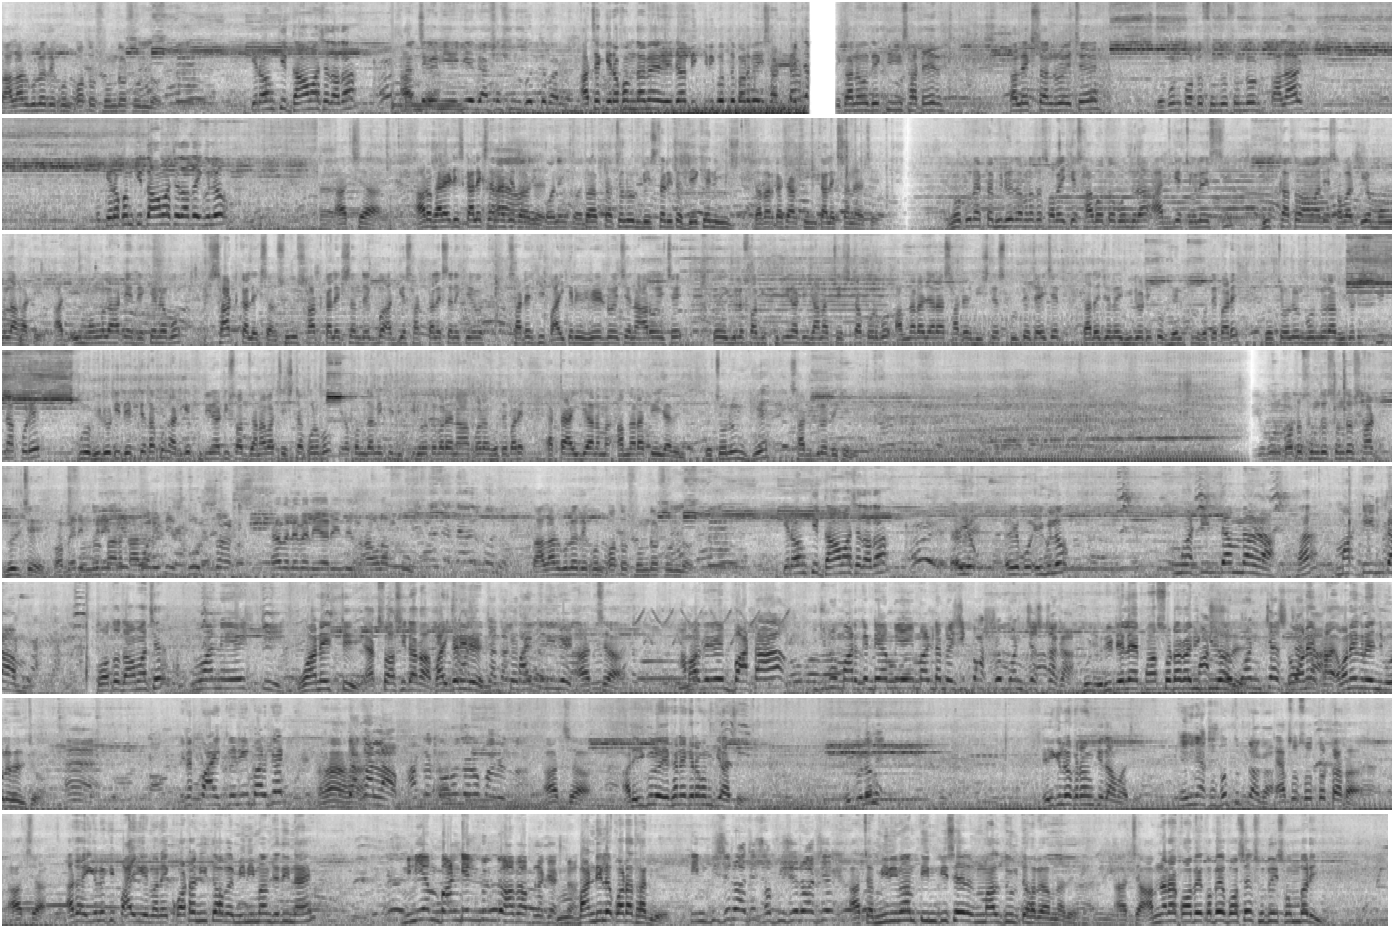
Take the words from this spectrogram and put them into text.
কালারগুলো দেখুন কত সুন্দর সুন্দর। কীরকম কি দাম আছে দাদা? থেকে নিয়ে গিয়ে ব্যবসা শুরু করতে পারবেন আচ্ছা কীরকম দামে এটা বিক্রি করতে পারবে এই শার্টটা? এখানেও দেখি শার্টের কালেকশন রয়েছে। দেখুন কত সুন্দর সুন্দর কালার তো কীরকম কি দাম আছে দাদা এগুলো? আচ্ছা আরও ভ্যারাইটিস কালেকশন আছে তো হ্যাঁ, একটা চলুন বিস্তারিত দেখে নিই দাদার কাছে আর কি কালেকশন আছে। নতুন একটা ভিডিওতে আপনাদের সবাইকে স্বাগত বন্ধুরা। আজকে চলে এসেছি বিখ্যাত আমাদের সবার প্রিয় মংলা হাটে আজ এই মংলা হাটে দেখে নেব শার্ট কালেকশন। শুধু শার্ট কালেকশন দেখব, আজকে শার্ট কালেকশানে কী শার্টের কি পাইকারি রেট রয়েছে, না রয়েছে, তো এগুলো সবই খুঁটিনাটি জানার চেষ্টা করব। আপনারা যারা শার্টের বিজনেস খুলতে চাইছেন, তাদের জন্য এই ভিডিওটি খুব হেল্পফুল হতে পারে। তো চলুন বন্ধুরা, ভিডিওটি স্কিপ না করে পুরো ভিডিওটি দেখতে থাকুন। আজকে খুঁটিনাটি সব জানাবার চেষ্টা করব, কীরকম দামে কি বিক্রি হতে পারে, না করা হতে পারে, একটা আইডিয়া আপনারা পেয়ে যাবেন। তো চলুন গিয়ে শার্টগুলো দেখে নিন দেখুন কত সুন্দর সুন্দর শার্ট ঝুলছে কত সুন্দর. কালারগুলো দেখুন কত সুন্দর সুন্দর। কীরকম কি দাম আছে দাদা? এই এই- এইগুলো? মাটির দাম দাদা। হ্যাঁ? মাটির দাম। কত দাম আছে? ওয়ান এইটটি ওয়ান এইট্টি একশো আশি টাকা পাইকারি রেট পাইকারি রেট আচ্ছা। আমাদের এই বাটা খুচরো মার্কেটে আমি এই মালটা বেশি পাঁচশো পঞ্চাশ টাকা। রিটেলে পাঁচশো টাকা বিক্রি হবে? 550 তো অনেক অনেক রেঞ্জ বলে ফেলছো। হ্যাঁ। এটা পাইকারি মার্কেট হ্যাঁ, টাকা লাভ। কোনো জায়গা পাবেন না। আচ্ছা। আর এইগুলো এখানে কীরকম কি আছে? এইগুলো? এইগুলো কীরকম কি দাম আছে? এই একশো সত্তর টাকা। একশো সত্তর টাকা। আচ্ছা। আচ্ছা এইগুলো কি পাই মানে কটা নিতে হবে মিনিমাম যদি নেয়? মিনিমাম বান্ডিল তুলতে হবে আপনাকে একটা। বান্ডিলে কটা থাকবে? তিন পিসেরও আছে ছ পিসেরও আছে। আচ্ছা মিনিমাম তিন পিসের মাল তুলতে হবে আপনাদের। আচ্ছা আপনারা কবে কবে বসেন? শুধু এই সোমবারই?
